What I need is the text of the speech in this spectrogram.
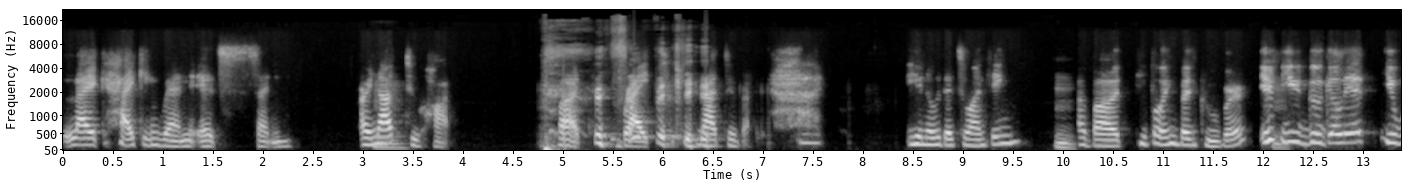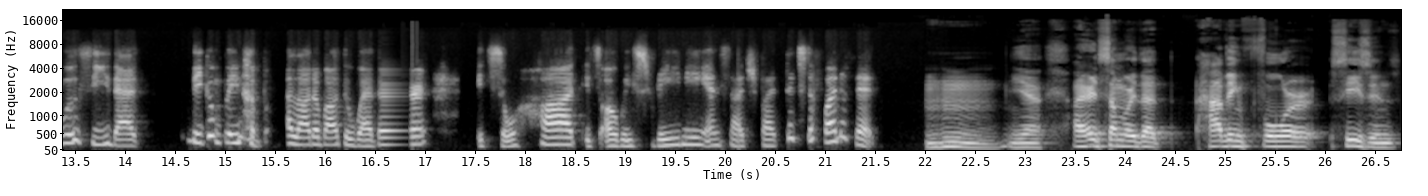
like hiking when it's sunny or not Mm. too hot, but it's so bright, picky. not too bright. You know, that's one thing Mm. about people in Vancouver. If Mm. you Google it, you will see that they complain a lot about the weather. It's so hot, it's always raining and such, but that's the fun of it. hmm Yeah, I heard somewhere that having four seasons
